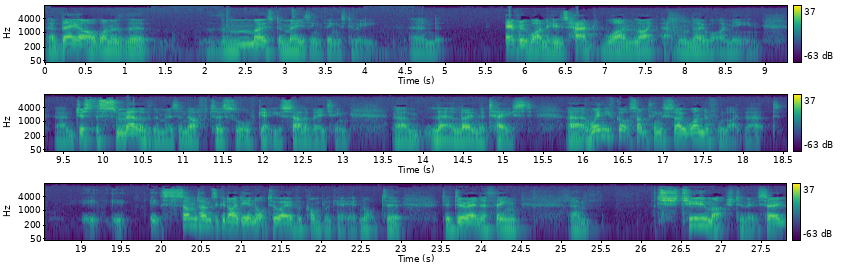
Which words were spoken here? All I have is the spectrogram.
uh, they are one of the the most amazing things to eat, and everyone who's had one like that will know what I mean. Um, just the smell of them is enough to sort of get you salivating, um, let alone the taste. Uh, when you've got something so wonderful like that, it, it's sometimes a good idea not to overcomplicate it, not to to do anything um, too much to it. So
